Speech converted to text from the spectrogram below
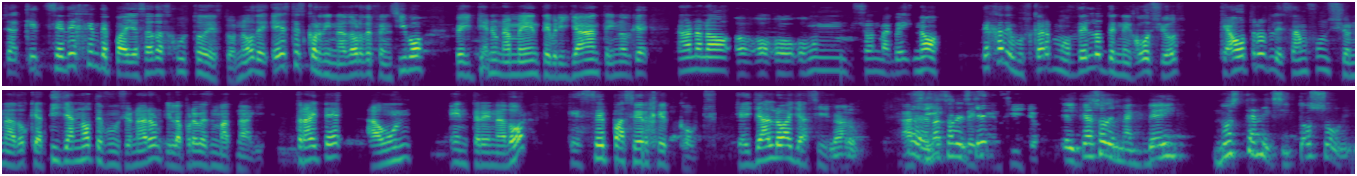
O sea, que se dejen de payasadas justo de esto, ¿no? De este es coordinador defensivo y tiene una mente brillante y no es que, no, no, no, o, o- o un Sean McVay, no, deja de buscar modelos de negocios que a otros les han funcionado, que a ti ya no te funcionaron y la prueba es Matt Nagy. Tráete a un entrenador que sepa ser head coach, que ya lo haya sido. Claro. Así Además, ¿sabes de qué? sencillo. El caso de McVeigh no es tan exitoso, ¿eh?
